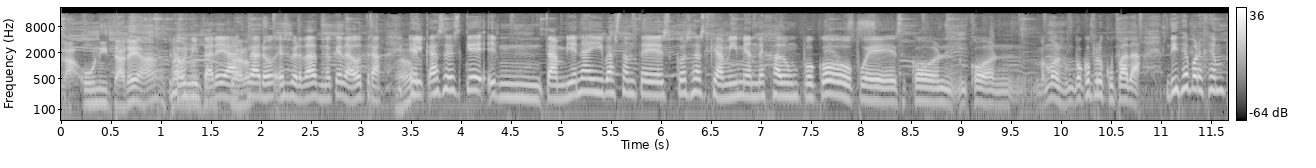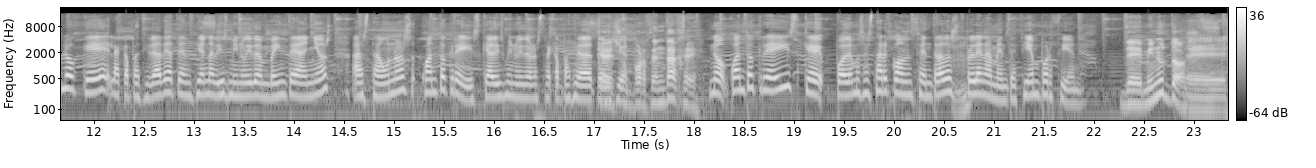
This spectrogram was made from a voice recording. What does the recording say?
la unitarea. La claro, unitarea, claro. es verdad, no queda otra. Claro. El caso es que mm, también hay bastantes cosas que a mí me han dejado un poco, pues, con, con, vamos, un poco preocupada. Dice, por ejemplo, que la capacidad de atención ha disminuido en 20 años hasta unos, ¿cuánto creéis que ha disminuido nuestra capacidad de ¿Qué es atención? un porcentaje? No, ¿cuánto creéis que podemos estar concentrados plenamente, 100%? ¿De minutos? Eh,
